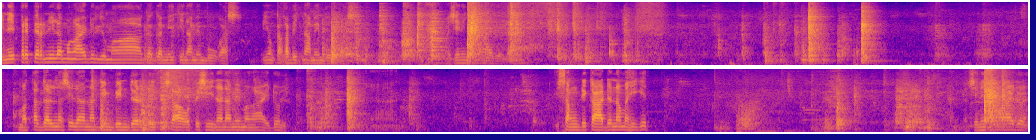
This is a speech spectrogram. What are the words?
Piniprepare nila mga idol yung mga gagamitin namin bukas. Yung kakabit namin bukas. Pansinin yung mga idol. matagal na sila naging vendor dito sa opisina namin mga idol. Ayan. Isang dekada na mahigit. Ayan. Pansinin niyo mga idol.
